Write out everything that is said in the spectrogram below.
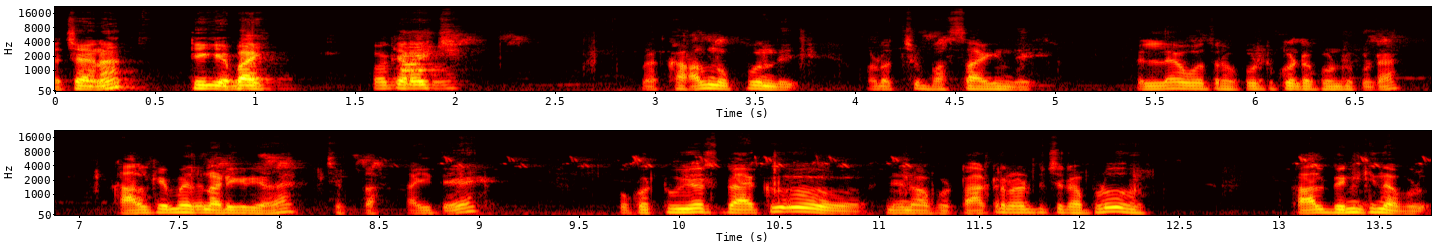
వచ్చానా ఠీకే బాయ్. ఓకే రైట్. నా కాలు నొప్పి ఉంది. వాడు వచ్చి బస్సు ఆగింది. వెళ్ళే పోతున్నా కొట్టుకుంటా కొట్టుకుంటా. కాలుకి మీద అడిగారు కదా చెప్తా. అయితే ఒక టూ ఇయర్స్ బ్యాక్ నేను అప్పుడు ట్రాక్టర్ నడిపించేటప్పుడు కాలు బెనికింది అప్పుడు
